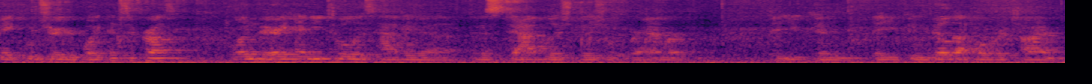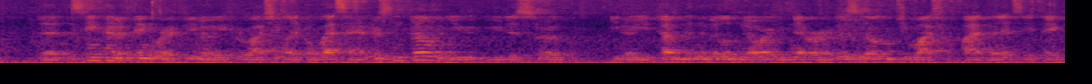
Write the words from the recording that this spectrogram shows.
making sure your point gets across. One very handy tool is having a, an established visual grammar that you can that you can build up over time. The, the same kind of thing where if you know if you're watching like a Wes Anderson film and you, you just sort of you know you dump in the middle of nowhere, you've never heard of this film, but you watch for five minutes and you think,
